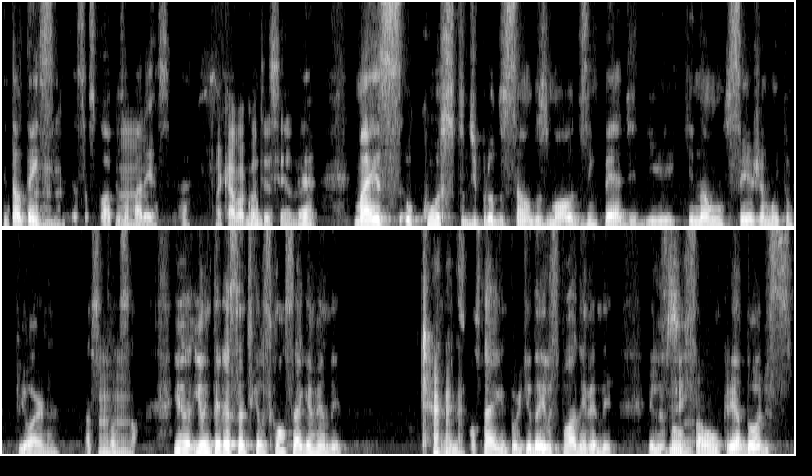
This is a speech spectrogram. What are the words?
Então tem sim, uhum. essas cópias uhum. aparecem. Né? Acaba acontecendo. É. mas o custo de produção dos moldes impede de que não seja muito pior, né? A uhum. situação. Uhum. E, e, o interessante é que eles conseguem vender. Eles conseguem, porque daí eles podem vender. Eles não Sim. são criadores,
